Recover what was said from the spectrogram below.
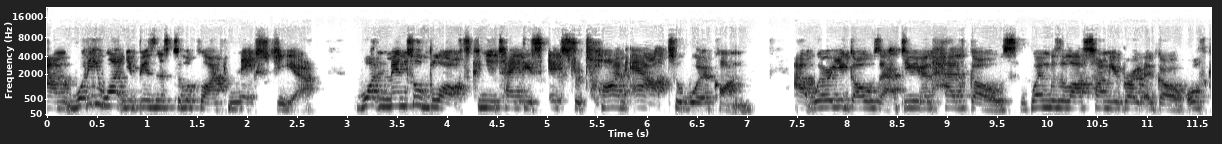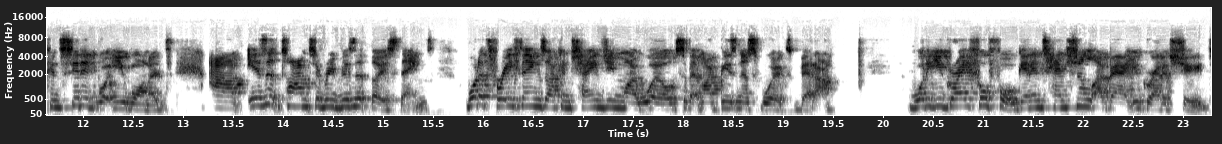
Um, what do you want your business to look like next year? What mental blocks can you take this extra time out to work on? Where are your goals at? Do you even have goals? When was the last time you wrote a goal or considered what you wanted? Um, is it time to revisit those things? What are three things I can change in my world so that my business works better? What are you grateful for? Get intentional about your gratitude.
